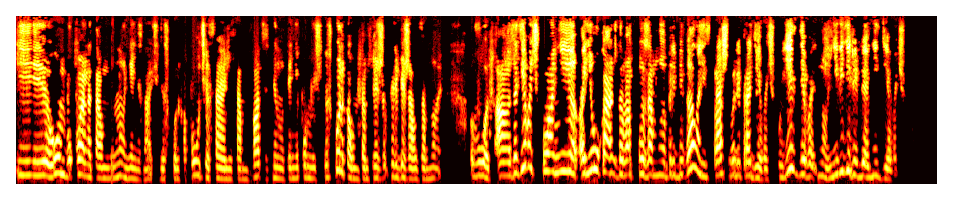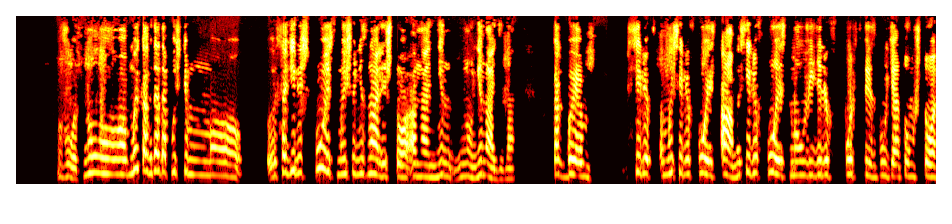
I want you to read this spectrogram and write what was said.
И он буквально там, ну, я не знаю, через сколько, полчаса или там 20 минут, я не помню, через сколько он там прибежал за мной. Вот. А за девочку они, они у каждого, кто за мной прибегал, они спрашивали про девочку. Есть девочка, ну, не видели ли они девочку. Вот. Но мы, когда, допустим, э, садились в поезд, мы еще не знали, что она не, ну, не найдена. Как бы сели, мы сели в поезд, а, мы сели в поезд, мы увидели в пост в Фейсбуке о том, что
